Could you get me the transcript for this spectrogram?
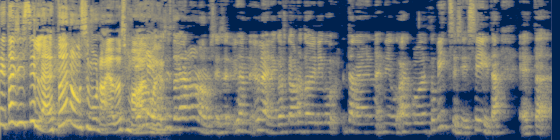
Niin, tai siis silleen, että toi on ollut se mun ajatusmaailma. Ei, ei, siis toihan on ollut siis ihan yleinen, koska onhan toi niinku, tällainen niinku, aika kulutettu vitsi siis siitä, että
